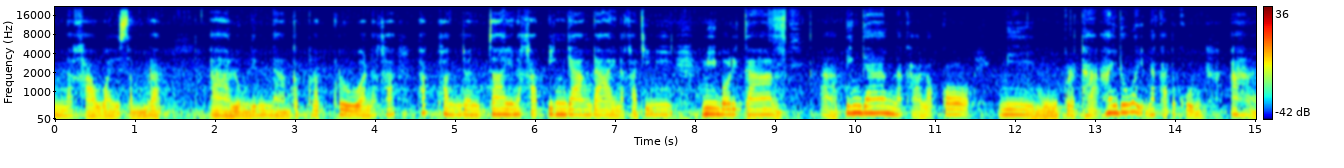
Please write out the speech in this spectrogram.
ำนะคะ ไว้สำหรับอ่าลงเล่นน้ำกับครอบครัวนะคะ พักผ่อนหย่อนใจนะคะ ปิ้งย่างได้นะคะ ที่นี่มีบริการปิ้งย่างนะคะ แล้วก็มีหมูกระทะให้ด้วยนะคะ ทุกคนอาหาร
